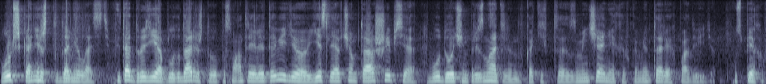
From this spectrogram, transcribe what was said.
лучше, конечно, туда не лазить. Итак, друзья, благодарю, что вы посмотрели это видео. Если я в чем-то ошибся, буду очень признателен в каких-то замечаниях и в комментариях под видео. Успехов!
